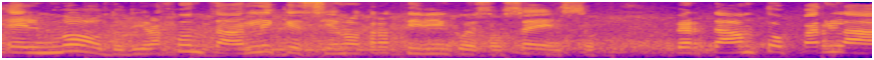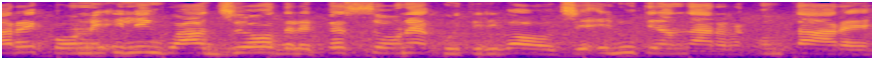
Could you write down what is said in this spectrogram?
e il modo di raccontarli che siano attrattivi in questo senso. Pertanto parlare con il linguaggio delle persone a cui ti rivolgi. È inutile andare a raccontare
